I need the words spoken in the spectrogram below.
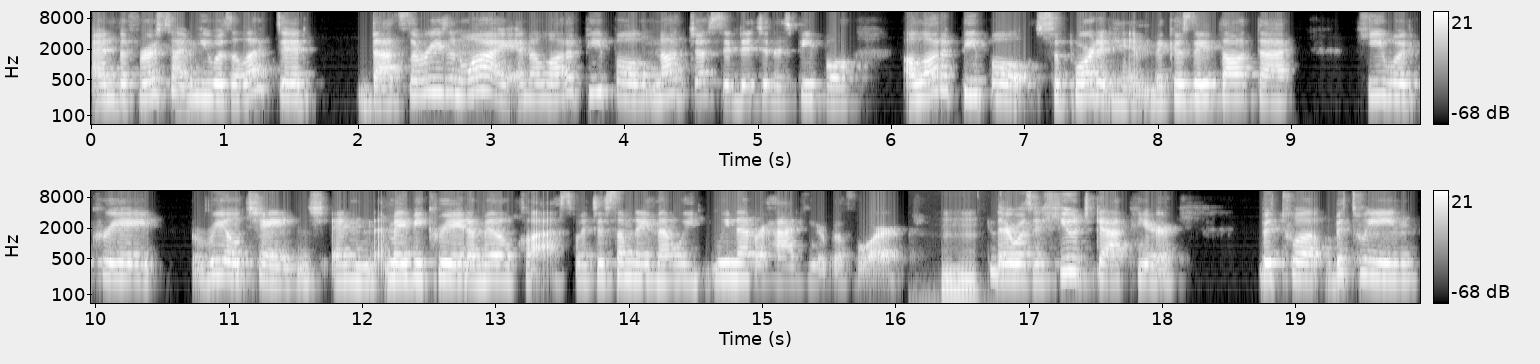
And the first time he was elected, that's the reason why. And a lot of people, not just indigenous people, a lot of people supported him because they thought that he would create real change and maybe create a middle class, which is something that we we never had here before. Mm-hmm. There was a huge gap here between between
